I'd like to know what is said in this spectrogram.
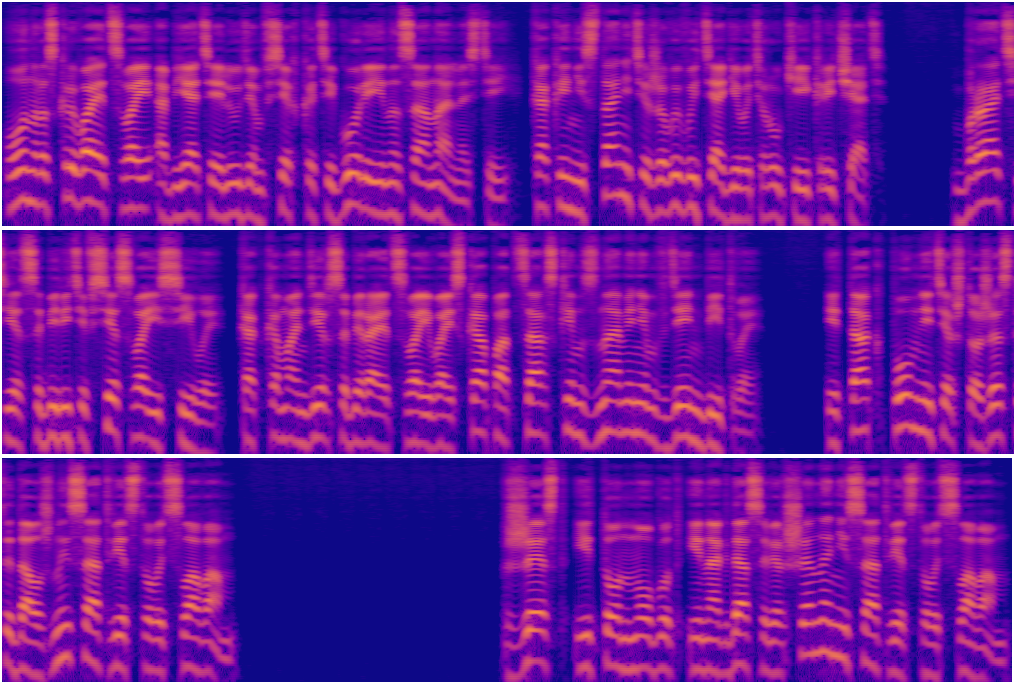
Он раскрывает свои объятия людям всех категорий и национальностей, как и не станете же вы вытягивать руки и кричать. Братья, соберите все свои силы, как командир собирает свои войска под царским знаменем в день битвы. Итак, помните, что жесты должны соответствовать словам. Жест и тон могут иногда совершенно не соответствовать словам.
